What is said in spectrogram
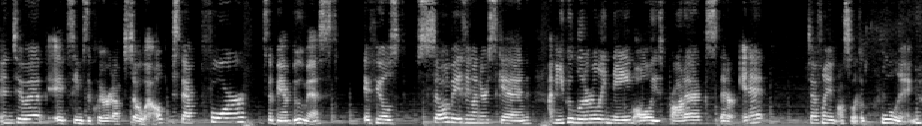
into it, it seems to clear it up so well. Step four, it's the bamboo mist. It feels so amazing on your skin. I mean, you could literally name all these products that are in it. Definitely also like a cooling.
